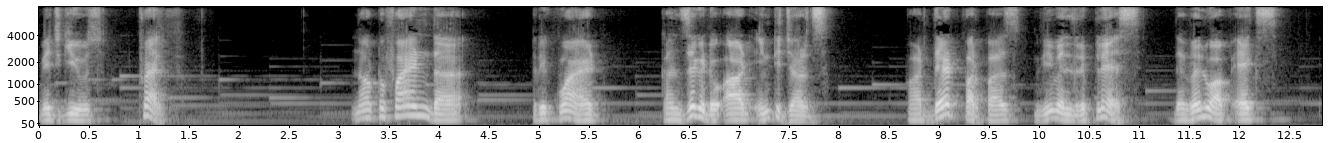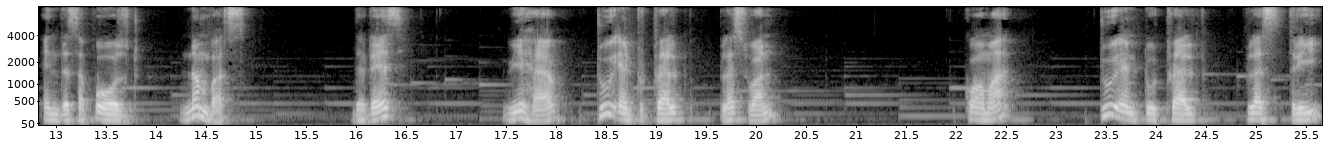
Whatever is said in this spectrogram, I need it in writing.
which gives 12. Now to find the required consecutive odd integers for that purpose, we will replace the value of x in the supposed numbers. That is, we have 2 into 12 plus 1, comma 2 into 12 plus 3,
